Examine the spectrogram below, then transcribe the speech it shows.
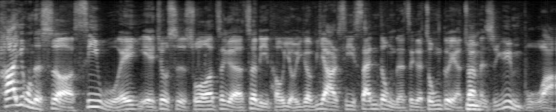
他用的是哦 C 五 A，也就是说这个这里头有一个 VRC 三栋的这个中队啊，专门是运补啊，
